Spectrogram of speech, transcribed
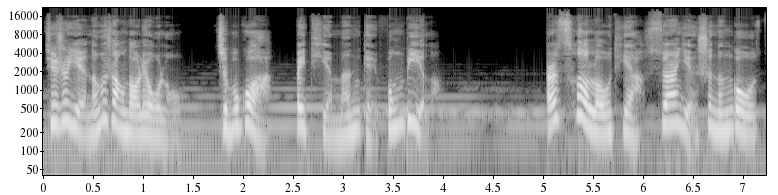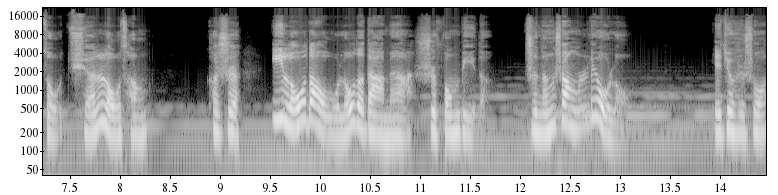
其实也能上到六楼，只不过啊，被铁门给封闭了。而侧楼梯啊，虽然也是能够走全楼层，可是，一楼到五楼的大门啊是封闭的，只能上六楼。也就是说，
